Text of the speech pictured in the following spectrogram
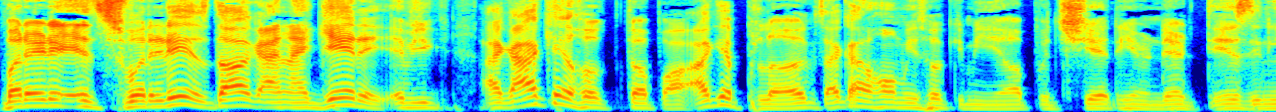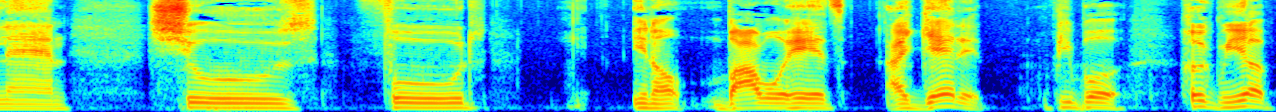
But it, it's what it is, dog. And I get it. If you, I get hooked up. I get plugs. I got homies hooking me up with shit here and there. Disneyland, shoes, food, you know, bobbleheads. I get it. People hook me up.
